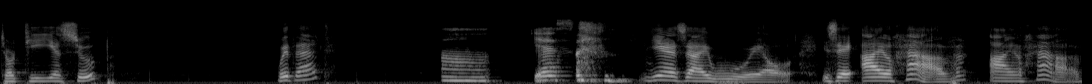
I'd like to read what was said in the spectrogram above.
tortilla soup with that? Uh, yes. Yes, I will. You say, I'll have, I'll have.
